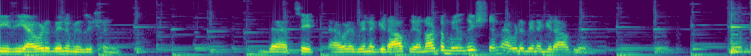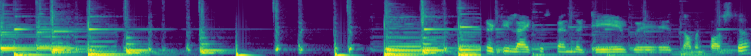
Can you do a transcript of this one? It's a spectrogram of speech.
easy. I would have been a musician. That's it. I would have been a guitar player. Not a musician, I would have been a guitar player. Pretty like to spend the day with Norman Foster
